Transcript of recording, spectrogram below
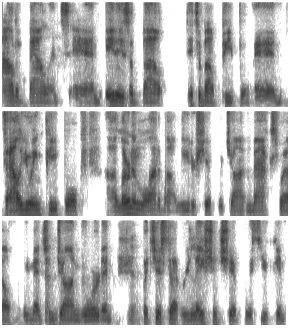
out of balance. And it is about it's about people and valuing people, uh, learning a lot about leadership with John Maxwell. We mentioned yeah. Jon Gordon, yeah. but just that relationship with you can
